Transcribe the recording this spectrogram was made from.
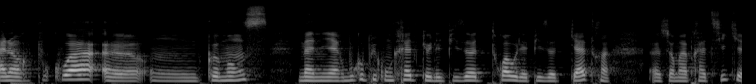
Alors pourquoi euh, on commence de manière beaucoup plus concrète que l'épisode 3 ou l'épisode 4 euh, sur ma pratique?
